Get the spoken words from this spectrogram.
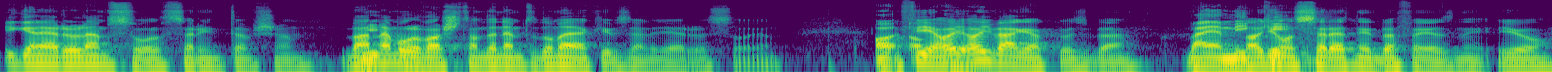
Igen, erről nem szól szerintem sem. Bár Mi? nem olvastam, de nem tudom elképzelni, hogy erről szóljon. A, Fia, a, hogy, hogy vágjak közben? Várjál, még Nagyon két... szeretnéd befejezni. Jó.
